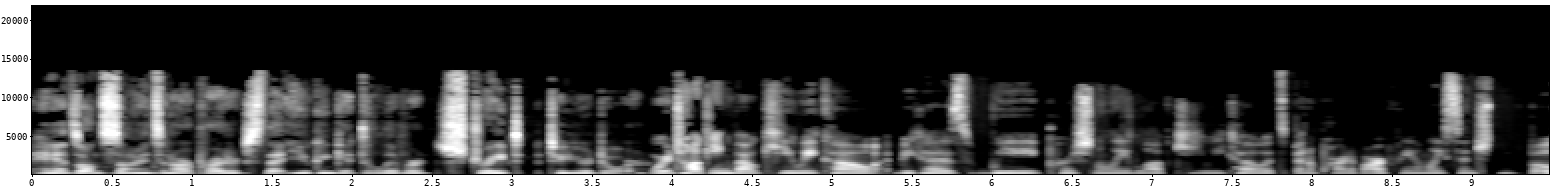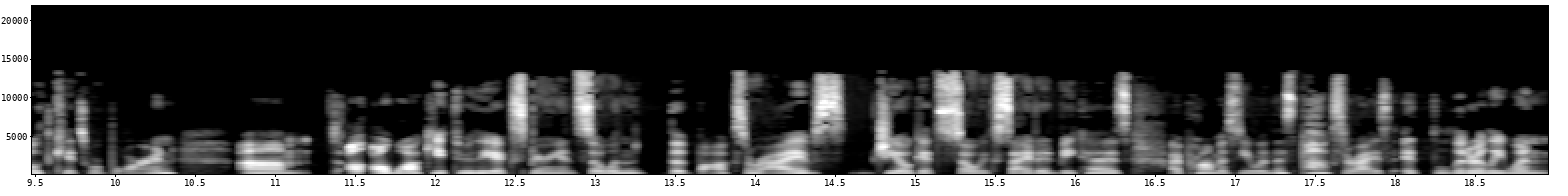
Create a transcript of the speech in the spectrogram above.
hands on science and art projects that you can get delivered straight to your door. We're talking about KiwiCo because we personally love KiwiCo. It's been a part of our family since both kids were born. Um, I'll, I'll walk you through the experience. So when the box arrives, Gio gets so excited because I promise you, when this box arrives, it's literally when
